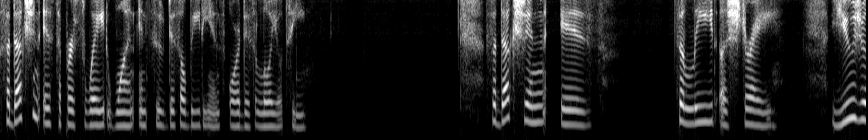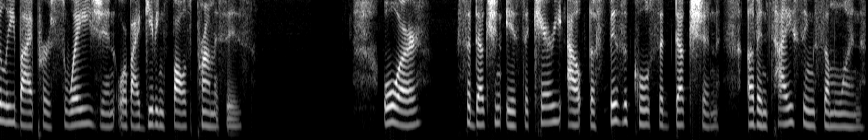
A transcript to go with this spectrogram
seduction is to persuade one into disobedience or disloyalty. Seduction is to lead astray, usually by persuasion or by giving false promises. Or Seduction is to carry out the physical seduction of enticing someone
